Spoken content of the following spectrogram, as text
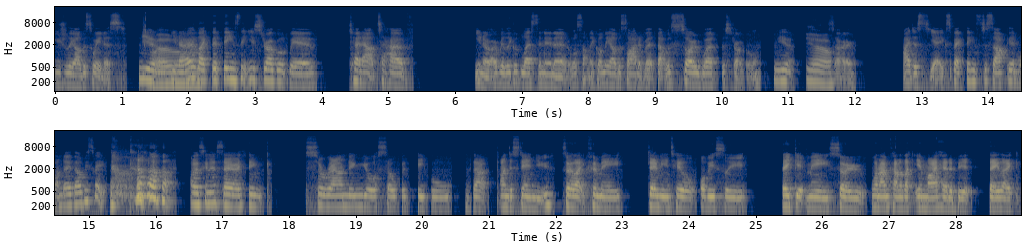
usually are the sweetest. Yeah. You know, Oh. like the things that you struggled with turn out to have, you know, a really good lesson in it or something on the other side of it that was so worth the struggle. Yeah. Yeah. So I just yeah expect things to suck and one day they'll be sweet. I was gonna say I think surrounding yourself with people that understand you. So like for me, Jamie and Teal, obviously they get me. So when I'm kind of like in my head a bit, they like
